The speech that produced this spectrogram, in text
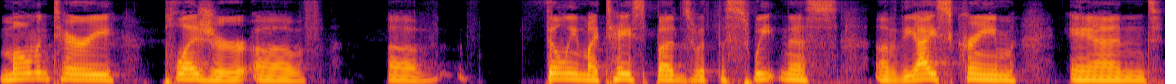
momentary pleasure of of filling my taste buds with the sweetness of the ice cream and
